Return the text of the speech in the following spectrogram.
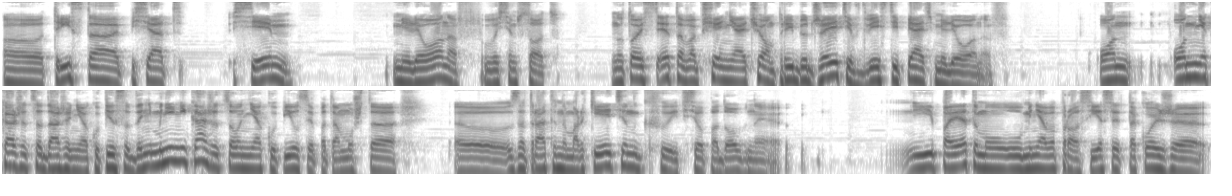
э, 357 миллионов 800. Ну, то есть это вообще ни о чем. При бюджете в 205 миллионов. Он, он мне кажется, даже не окупился. Да не, мне не кажется, он не окупился, потому что э, затраты на маркетинг и все подобное и поэтому у меня вопрос, если такой же...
